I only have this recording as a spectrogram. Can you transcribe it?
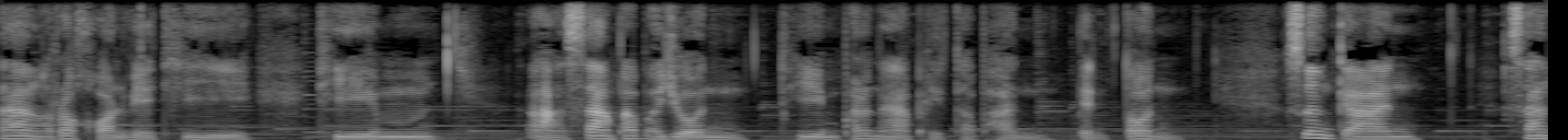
สร้างละครเวที ทีม สร้างภาพยนตร์ ทีมพัฒนาผลิตภัณฑ์เป็นต้น ซึ่งการสร้าง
